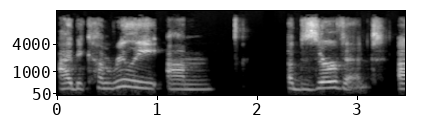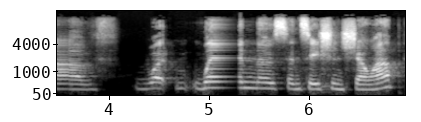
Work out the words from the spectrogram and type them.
I become really um observant of what when those sensations show up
